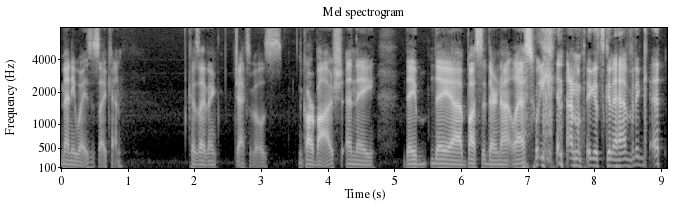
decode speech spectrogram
many ways as I can because I think Jacksonville is garbage and they they they uh, busted their nut last week and I don't think it's gonna happen again.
